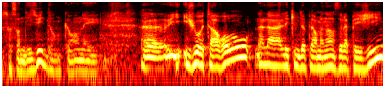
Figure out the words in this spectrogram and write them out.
78. Euh, donc on est, euh, il joue au tarot, l'équipe de permanence de la PJ.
